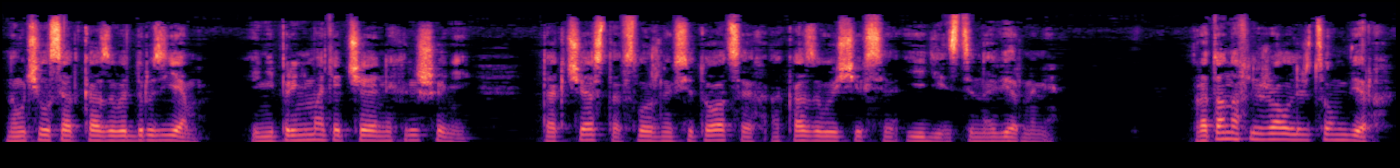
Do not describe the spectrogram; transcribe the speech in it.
Научился отказывать друзьям и не принимать отчаянных решений, так часто в сложных ситуациях оказывающихся единственно верными. Ротанов лежал лицом вверх,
